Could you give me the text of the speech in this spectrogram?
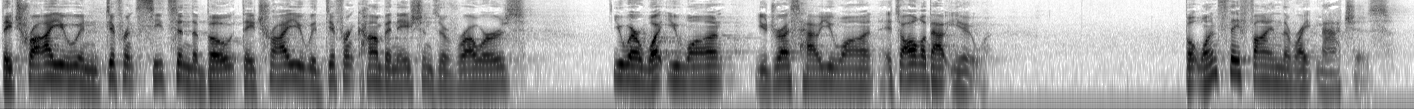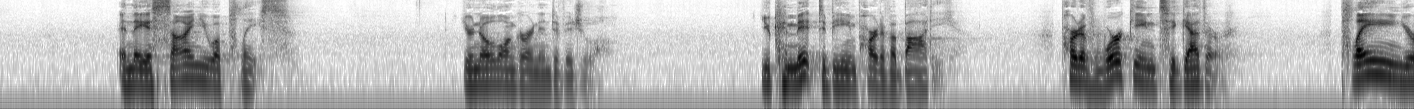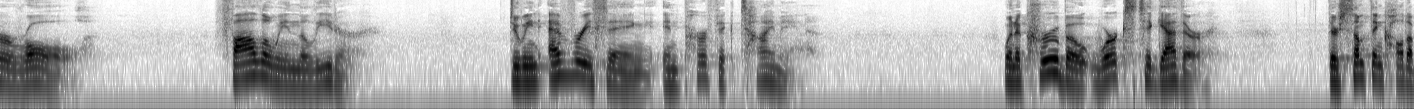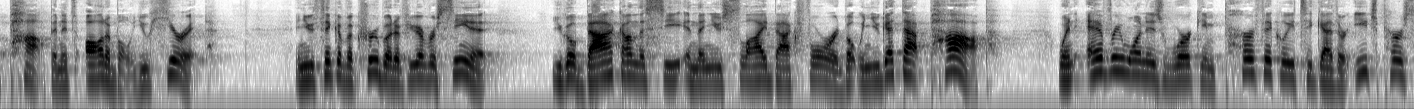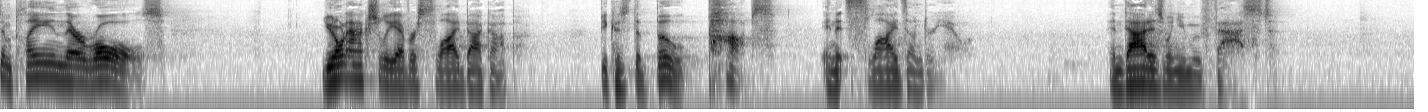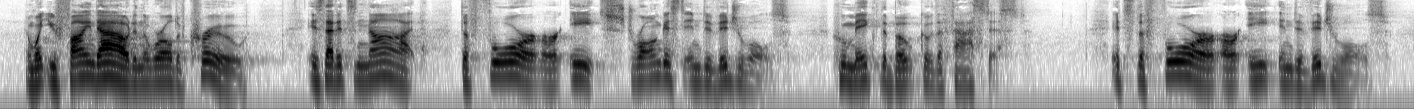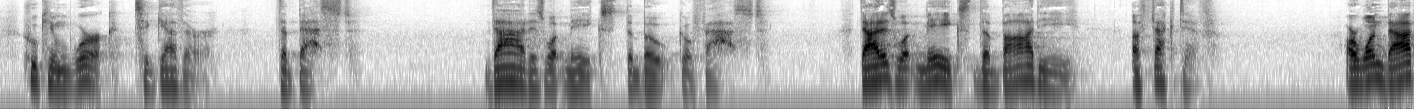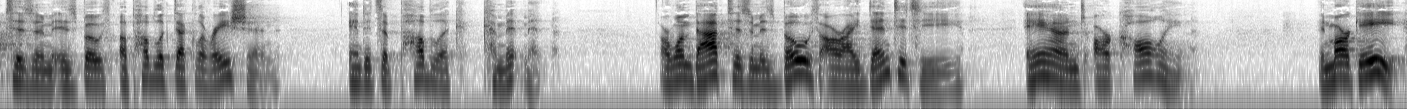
They try you in different seats in the boat, they try you with different combinations of rowers. You wear what you want, you dress how you want. It's all about you. But once they find the right matches and they assign you a place, you're no longer an individual. You commit to being part of a body, part of working together, playing your role following the leader, doing everything in perfect timing. When a crew boat works together, there's something called a pop, and it's audible. You hear it. And you think of a crew boat, if you've ever seen it, you go back on the seat and then you slide back forward. But when you get that pop, when everyone is working perfectly together, each person playing their roles, you don't actually ever slide back up because the boat pops and it slides under you. And that is when you move fast. And what you find out in the world of crew is that it's not the four or eight strongest individuals who make the boat go the fastest. It's the four or eight individuals who can work together the best. That is what makes the boat go fast. That is what makes the body effective. Our one baptism is both a public declaration and it's a public commitment. Our one baptism is both our identity and our calling. In Mark 8,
